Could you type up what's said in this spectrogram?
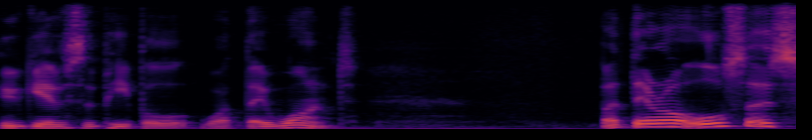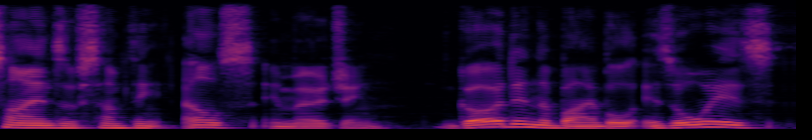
who gives the people what they want. But there are also signs of something else emerging. God in the Bible is always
